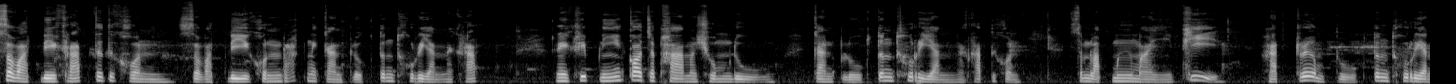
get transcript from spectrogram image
สวัสดีครับทุกทุกๆคน สวัสดีคนรักในการปลูกต้นทุเรียนนะครับ ในคลิปนี้ก็จะพามาชมดูการปลูกต้นทุเรียนนะครับทุกคนสำหรับมือใหม่ที่หัดเริ่มปลูกต้นทุเรียน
